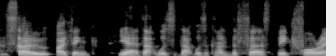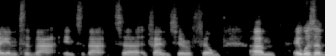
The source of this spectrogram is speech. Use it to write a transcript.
and so I think yeah, that was that was a kind of the first big foray into that into that uh, adventure of film. Um, it was a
